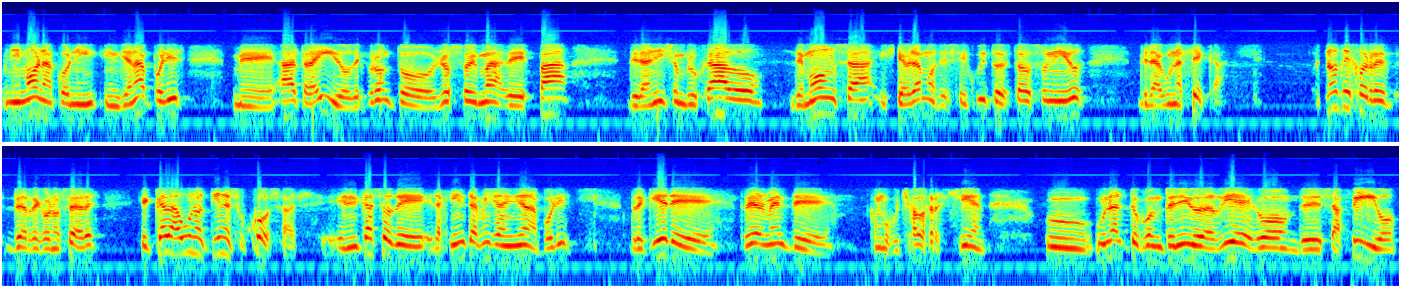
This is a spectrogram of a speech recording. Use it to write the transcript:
ni Mónaco ni Indianápolis me ha atraído. De pronto yo soy más de Spa, del Anillo Embrujado, de Monza y si hablamos del circuito de Estados Unidos, de Laguna Seca. No dejo de reconocer que cada uno tiene sus cosas. En el caso de las 500 millas de Indianápolis, requiere realmente, como escuchaba recién, un, un alto contenido de riesgo, de desafío.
